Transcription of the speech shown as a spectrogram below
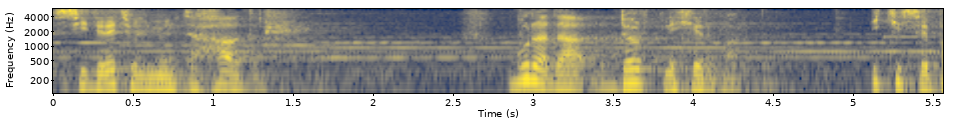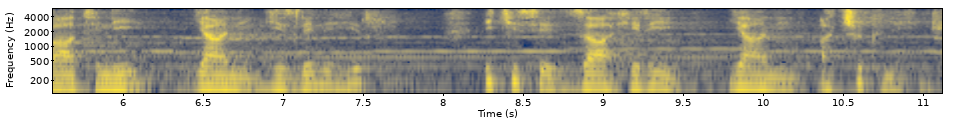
Sidretül Münteha'dır. Burada dört nehir vardı. İkisi batini yani gizli nehir, ikisi zahiri yani açık nehir.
